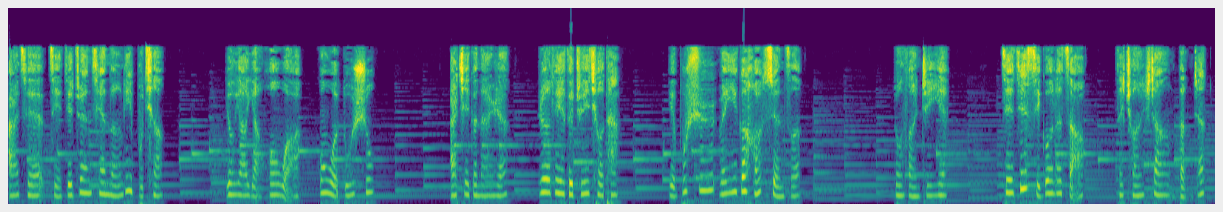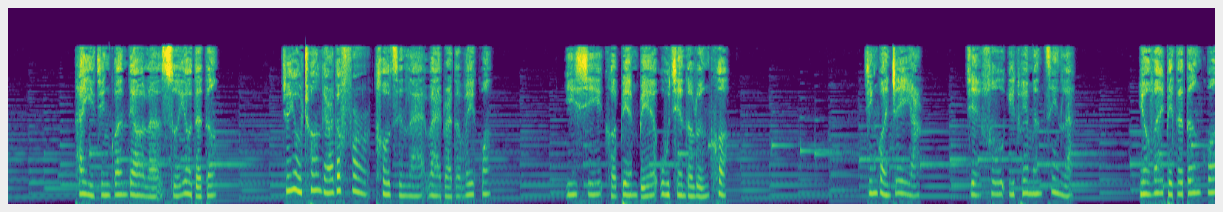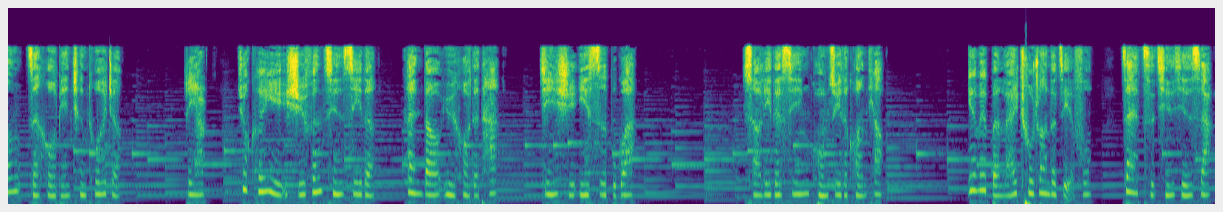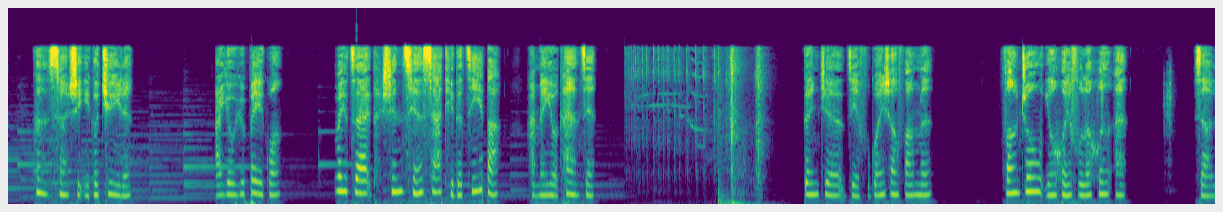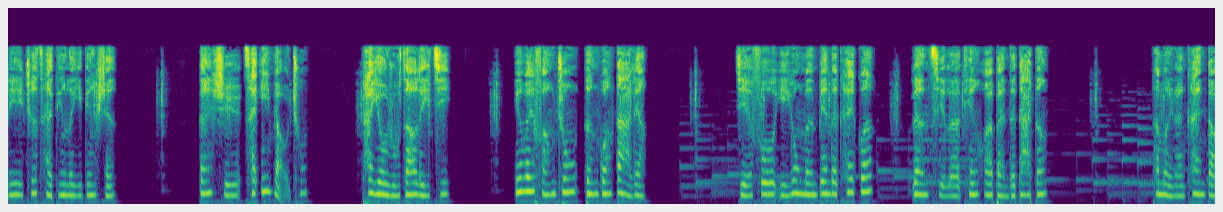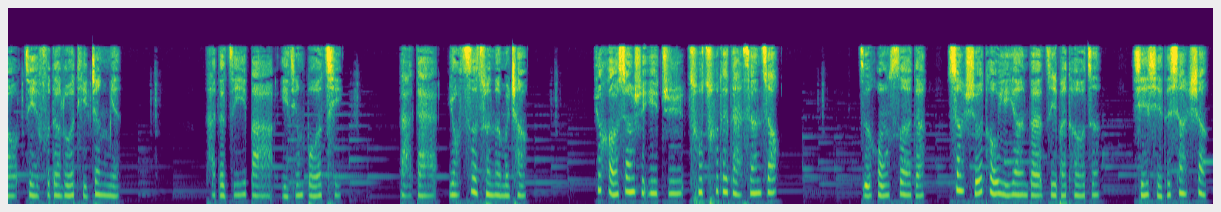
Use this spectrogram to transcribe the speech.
而且姐姐赚钱能力不强，又要养活我，供我读书，而这个男人热烈的追求她，也不失为一个好选择。洞房之夜，姐姐洗过了澡，在床上等着。他已经关掉了所有的灯，只有窗帘的缝透进来外边的微光，依稀可辨别物件的轮廓。尽管这样，姐夫一推门进来，有外边的灯光在后边衬托着，这样就可以十分清晰的看到雨后的他，尽是一丝不挂。小丽的心恐惧的狂跳，因为本来粗壮的姐夫，在此情形下更像是一个巨人，而由于背光。位在他身前下体的鸡巴还没有看见，跟着姐夫关上房门，房中又恢复了昏暗，小丽这才定了一定神。但是才一秒钟，她又如遭雷击，因为房中灯光大亮，姐夫已用门边的开关亮起了天花板的大灯。他猛然看到姐夫的裸体正面，他的鸡巴已经勃起，大概有四寸那么长，就好像是一只粗粗的大香蕉。紫红色的，像舌头一样的鸡巴头子，斜斜的向上，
